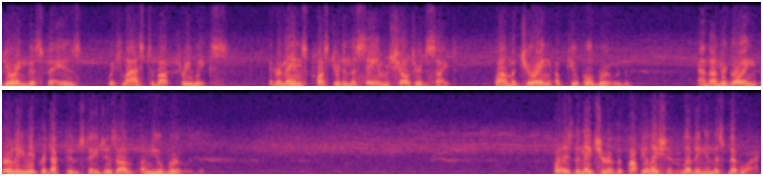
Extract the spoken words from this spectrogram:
During this phase, which lasts about three weeks, it remains clustered in the same sheltered site while maturing a pupal brood and undergoing early reproductive stages of a new brood. What is the nature of the population living in this bivouac?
